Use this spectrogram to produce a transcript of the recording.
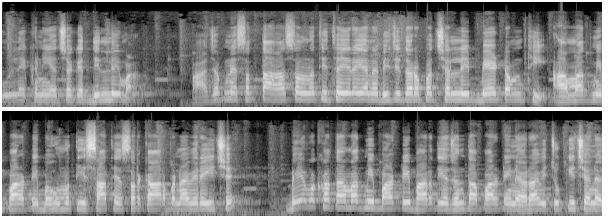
ઉલ્લેખનીય છે કે દિલ્હીમાં ભાજપને સત્તા હાંસલ નથી થઈ રહી અને બીજી તરફ છેલ્લી બે ટર્મથી આમ આદમી પાર્ટી બહુમતી સાથે સરકાર બનાવી રહી છે. બે વખત આમ આદમી પાર્ટી ભારતીય જનતા પાર્ટીને હરાવી ચૂકી છે અને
